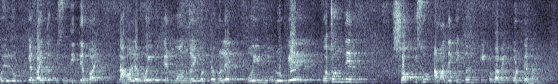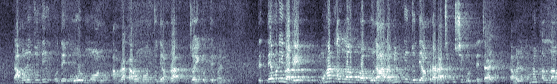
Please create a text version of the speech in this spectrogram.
ওই লোককে হয়তো কিছু দিতে হয়, না হলে ওই লোকের মন জয় করতে হলে ওই লোকের পছন্দের সব কিছু আমাদের কি কীভাবে করতে হয়। তাহলে যদি ওদের ওর মন, আমরা কারও মন যদি আমরা জয় করতে পারি। তেমনিভাবে মহান আল্লাহ রাব্বুল আলমিনকে যদি আমরা রাজি খুশি করতে চাই, তাহলে মহান আল্লাহ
